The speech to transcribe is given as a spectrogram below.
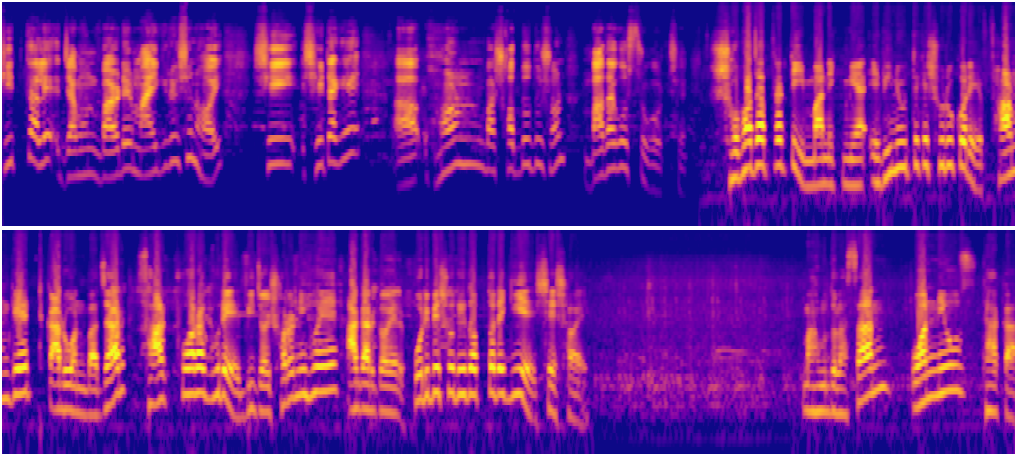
শীতকালে যেমন বার্ডের মাইগ্রেশন হয় সেই সেটাকে হর্ন বা শব্দ দূষণ বাধাগ্রস্ত করছে। শোভাযাত্রাটি মানিক মিয়া এভিনিউ থেকে শুরু করে ফার্মগেট কারওয়ান বাজার সার্ক ফোয়ারা ঘুরে বিজয় সরণী হয়ে আগারগাঁওয়ের পরিবেশ অধিদপ্তরে গিয়ে শেষ হয়। Mahmudul Hasan one news Dhaka.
